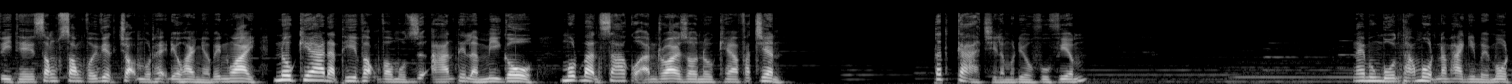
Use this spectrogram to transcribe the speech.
Vì thế song song với việc chọn một hệ điều hành ở bên ngoài, Nokia đặt hy vọng vào một dự án tên là Migo, một bản sao của Android do Nokia phát triển. Tất cả chỉ là một điều phù phiếm. Ngày 4 tháng 1 năm 2011,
